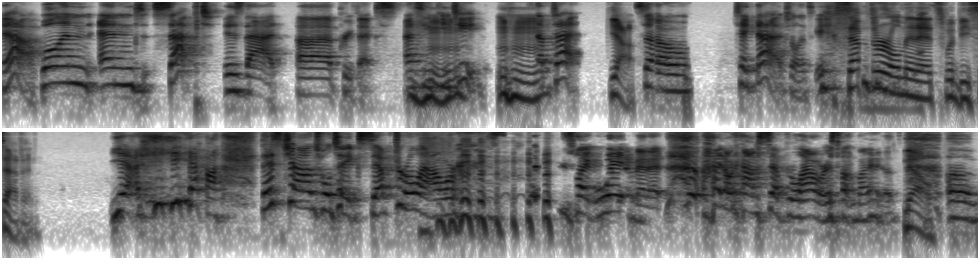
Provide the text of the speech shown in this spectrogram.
Yeah. Well, and and sept is that uh, prefix. S E P T. Mm-hmm. Septet. Yeah. So Take that, Jelinsky. Septural minutes would be seven. Yeah, yeah. This challenge will take septural hours. He's like, wait a minute, I don't have septural hours on my hands. No. Um,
